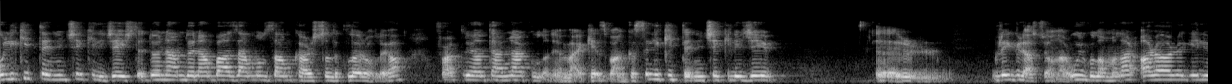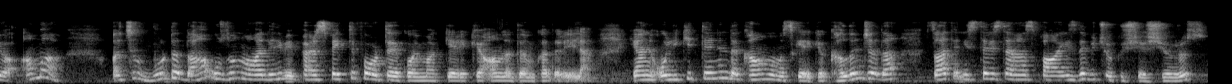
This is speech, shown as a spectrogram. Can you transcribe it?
O likiditenin çekileceği işte dönem dönem bazen muzzam karşılıklar oluyor. Farklı yöntemler kullanıyor Merkez Bankası. Likiditenin çekileceği e, regülasyonlar, uygulamalar ara ara geliyor ama Açıl burada daha uzun vadeli bir perspektif ortaya koymak gerekiyor anladığım kadarıyla. Yani o likiditenin de kalmaması gerekiyor. Kalınca da zaten ister istemez faizde bir çöküş yaşıyoruz.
